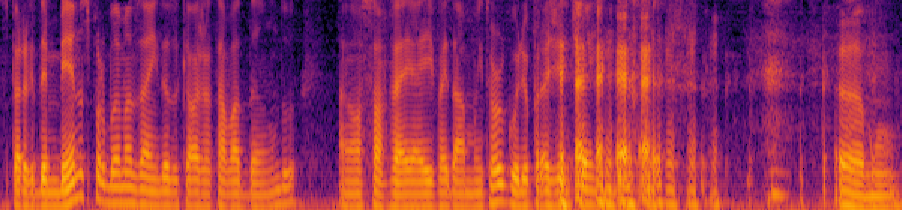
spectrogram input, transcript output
Espero que dê menos problemas ainda do que ela já tava dando. A nossa véia aí vai dar muito orgulho pra gente ainda. Amo.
